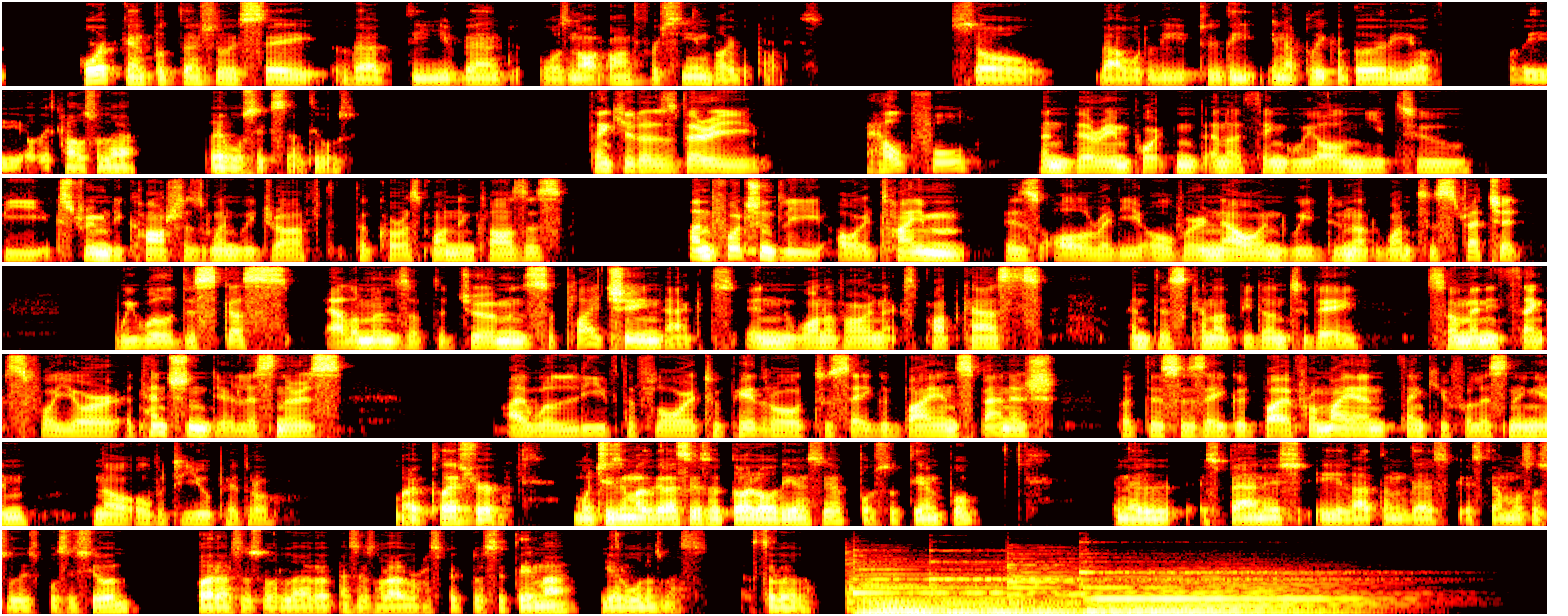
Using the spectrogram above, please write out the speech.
court can potentially say that the event was not unforeseen by the parties. So that would lead to the inapplicability of the of the clausula rebus sic stantibus. Thank you. That is very helpful and very important. And I think we all need to be extremely cautious when we draft the corresponding clauses. Unfortunately, our time is already over now and we do not want to stretch it. We will discuss elements of the German Supply Chain Act in one of our next podcasts, and this cannot be done today. So many thanks for your attention, dear listeners. I will leave the floor to Pedro to say goodbye in Spanish, but this is a goodbye from my end. Thank you for listening in. Now over to you, Pedro. My pleasure. Muchísimas gracias a toda la audiencia por su tiempo. En el Spanish y Latin Desk estamos a su disposición para asesorar, asesorar respecto a este tema y algunos más. Hasta luego.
